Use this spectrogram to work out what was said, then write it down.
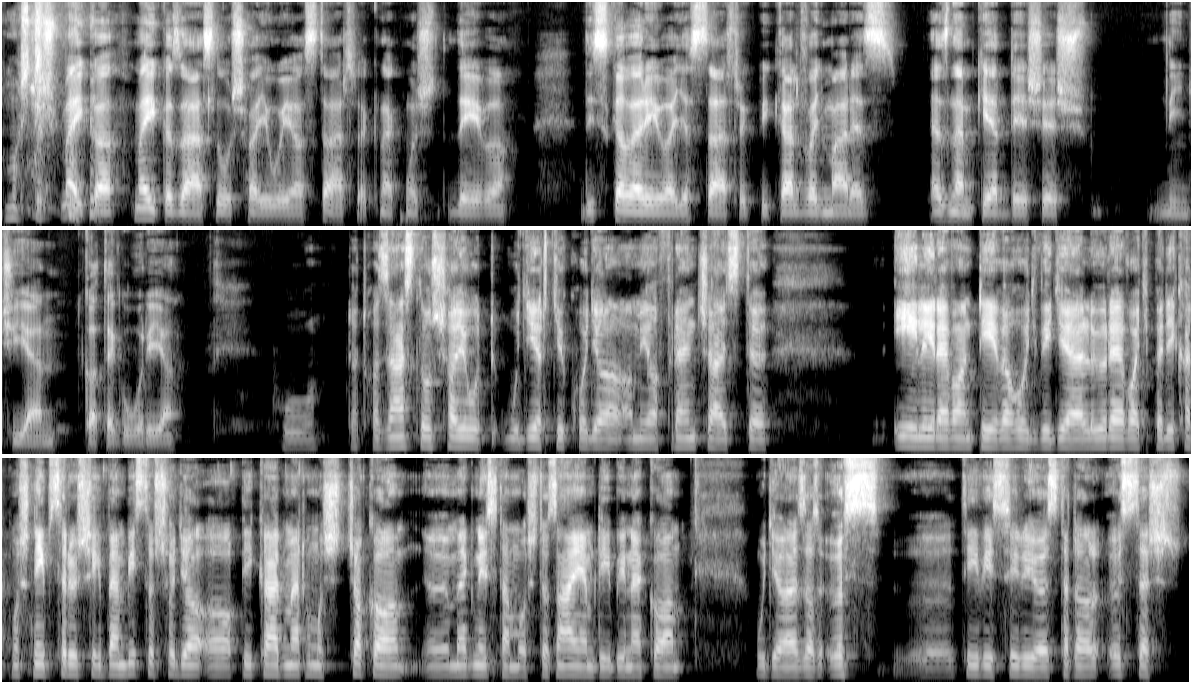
Most, most melyik, a, melyik az ászlós hajója a Star Treknek most, Déva? Discovery vagy a Star Trek Picard, vagy már ez, ez nem kérdés, és nincs ilyen kategória? Hú, tehát ha zászlós hajót úgy értjük, hogy a, ami a franchise-t élére van téve, hogy vigye előre, vagy pedig hát most népszerűségben biztos, hogy a, a Picard, mert most csak a, megnéztem most az IMDB-nek a, ugye ez az össz TV series, tehát az összes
